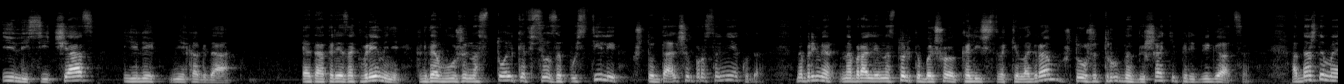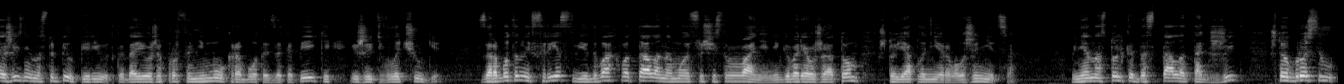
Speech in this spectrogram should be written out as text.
Или сейчас, или никогда. Это отрезок времени, когда вы уже настолько все запустили, что дальше просто некуда. Например, набрали настолько большое количество килограмм, что уже трудно дышать и передвигаться. Однажды в моей жизни наступил период, когда я уже просто не мог работать за копейки и жить в лачуге. Заработанных средств едва хватало на мое существование, не говоря уже о том, что я планировал жениться. Меня настолько достало так жить, что я бросил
